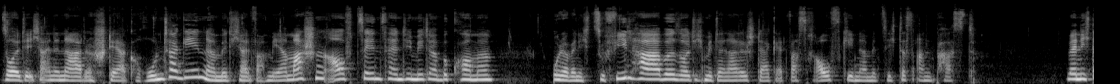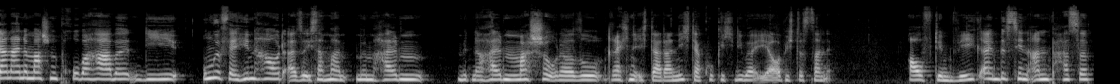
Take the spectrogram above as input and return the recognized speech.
sollte ich eine Nadelstärke runtergehen, damit ich einfach mehr Maschen auf 10 cm bekomme. Oder wenn ich zu viel habe, sollte ich mit der Nadelstärke etwas raufgehen, damit sich das anpasst. Wenn ich dann eine Maschenprobe habe, die ungefähr hinhaut, also ich sag mal mit einem halben, mit einer halben Masche oder so rechne ich da dann nicht. Da gucke ich lieber eher, ob ich das dann auf dem Weg ein bisschen anpasse.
